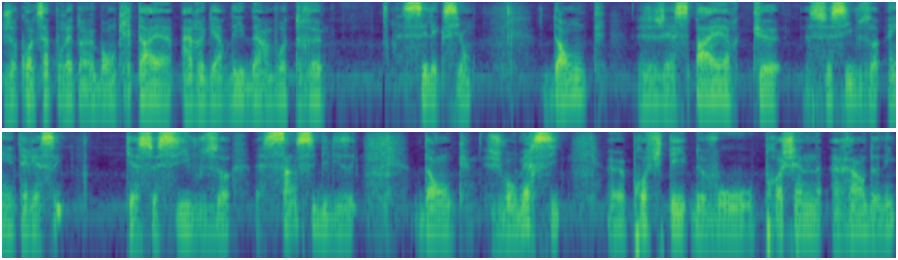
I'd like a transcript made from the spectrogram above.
Je crois que ça pourrait être un bon critère à regarder dans votre sélection. Donc, j'espère que ceci vous a intéressé, que ceci vous a sensibilisé. Donc, je vous remercie. Euh, profitez de vos prochaines randonnées.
